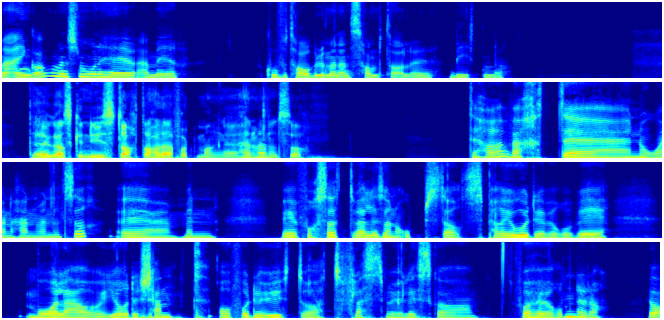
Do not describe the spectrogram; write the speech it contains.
med en gang. Mens noen er, er mer komfortable med den samtalebiten, da. Det er jo ganske nystarta. Har dere fått mange henvendelser? Det har vært eh, noen henvendelser, eh, men vi er fortsatt veldig sånn oppstartsperiode hvor vi målet er å gjøre det kjent og få det ut, og at flest mulig skal få høre om det, da. Ja,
